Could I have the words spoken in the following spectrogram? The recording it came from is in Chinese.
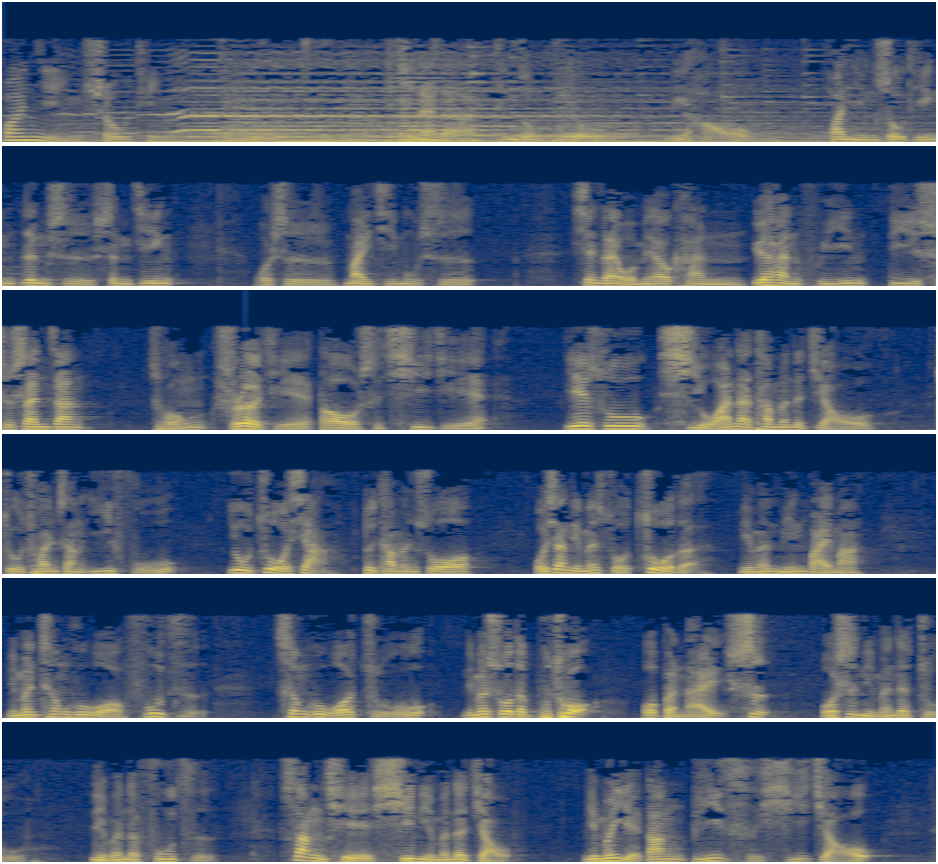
欢迎收听。亲爱的听众朋友，你好，欢迎收听认识圣经，我是麦基牧师。现在我们要看约翰福音第十三章，从十二节到十七节。耶稣洗完了他们的脚，就穿上衣服，又坐下，对他们说：“我向你们所做的，你们明白吗？你们称呼我夫子，称呼我主，你们说的不错。我本来是，我是你们的主，你们的夫子，尚且洗你们的脚。”你们也当彼此洗脚。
